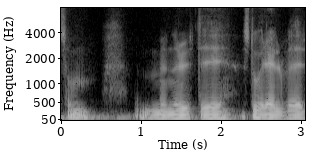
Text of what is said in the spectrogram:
som munner ut i store elver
